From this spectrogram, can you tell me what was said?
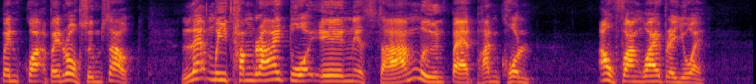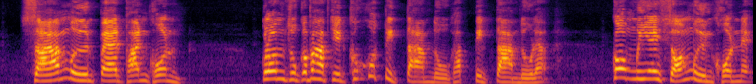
เป็นไปโรคซึมเศร้า และมีทำร้ายตัวเองเนี่ยสามหมื่นแปดพันคน เอ้าฟังไว้ประยวย สามหมื่นแปดพันคน กรมสุขภาพจิตเขาก็ติดตามดูครับ ติดตามดูแล้ว ก็มีไอ้สองหมื่นคนเนี่ย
